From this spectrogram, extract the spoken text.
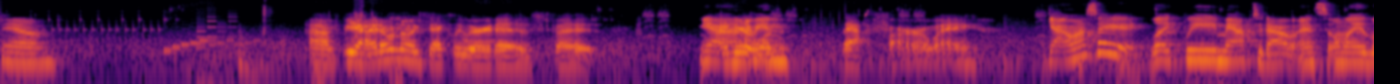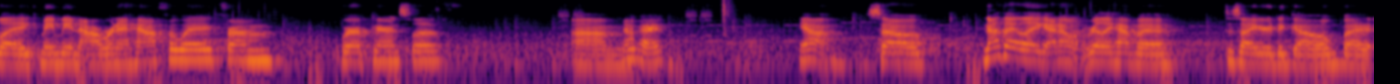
Yeah. Um, yeah, I don't know exactly where it is, but Yeah, I knew it mean, wasn't that far away. Yeah, I want to say like we mapped it out, and it's only like maybe an hour and a half away from where our parents live. Um, Okay. Yeah. So, not that like I don't really have a desire to go, but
